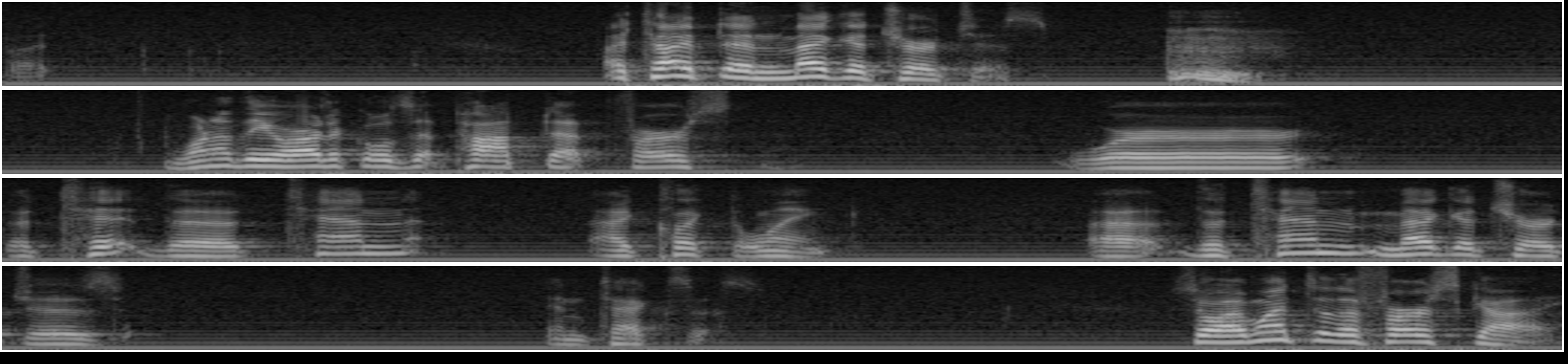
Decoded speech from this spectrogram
but I typed in mega churches. One of the articles that popped up first were the, t- the 10, I clicked the link, uh, the 10 mega churches in Texas. So I went to the first guy.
